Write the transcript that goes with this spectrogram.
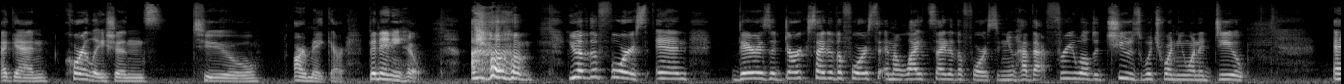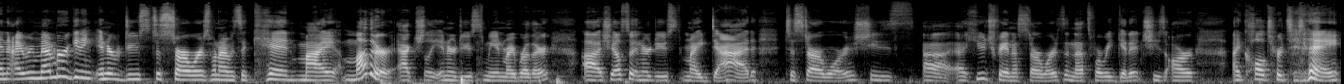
again, correlations to our maker. But anywho, um, you have the force, and there is a dark side of the force and a light side of the force, and you have that free will to choose which one you want to do. And I remember getting introduced to Star Wars when I was a kid. My mother actually introduced me and my brother. Uh, she also introduced my dad to Star Wars. She's uh, a huge fan of Star Wars, and that's where we get it. She's our. I called her today,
